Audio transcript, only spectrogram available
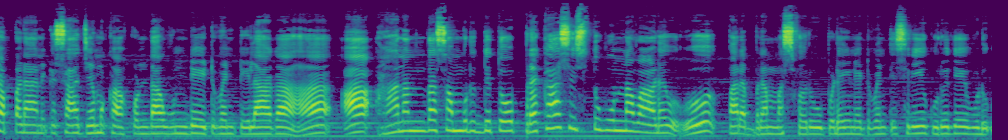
చెప్పడానికి సాధ్యము కాకుండా ఉండేటువంటిలాగా ఆ ఆనంద సమృద్ధితో ప్రకాశిస్తూ ఉన్నవాడు పరబ్రహ్మ స్వరూపుడైనటువంటి శ్రీ గురుదేవుడు.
